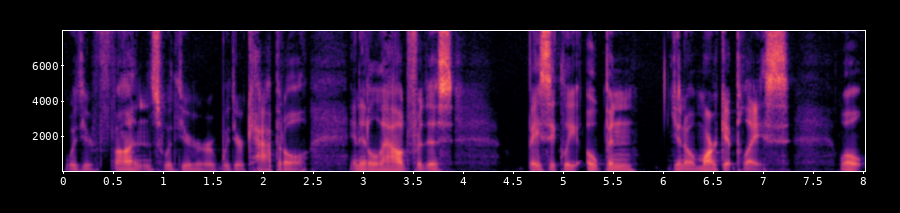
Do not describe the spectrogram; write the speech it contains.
with your funds, with your with your capital, and it allowed for this basically open, you know, marketplace. Well,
